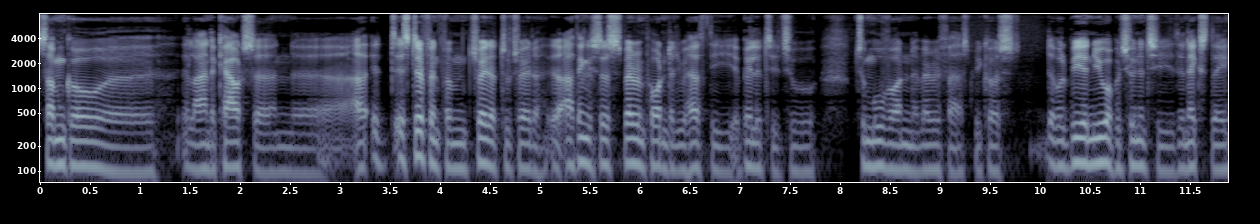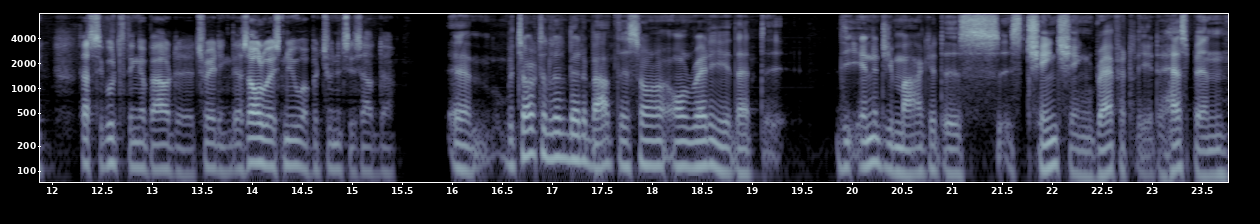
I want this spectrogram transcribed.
some go uh, lie on the couch, and uh, it, it's different from trader to trader. I think it's just very important that you have the ability to to move on very fast because there will be a new opportunity the next day. That's the good thing about uh, trading. There's always new opportunities out there. Um, we talked a little bit about this already. That the energy market is is changing rapidly. It has been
